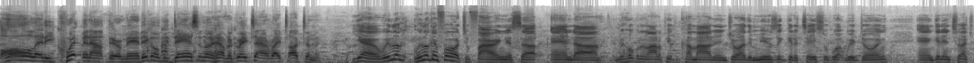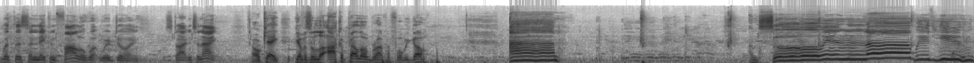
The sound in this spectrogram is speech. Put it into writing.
all that equipment out there, man. They're gonna be dancing and having a great time, right? Talk to me. Yeah, we look we're looking forward to firing this up, and uh, we're hoping a lot of people come out and enjoy the music, get a taste of what we're doing, and get in touch with us, and they can follow what we're doing starting tonight. Okay, give us a little acapella, bro, before we go. I'm I'm so in love with you.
